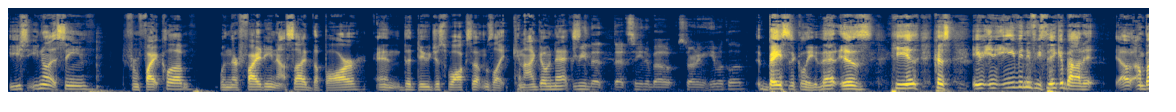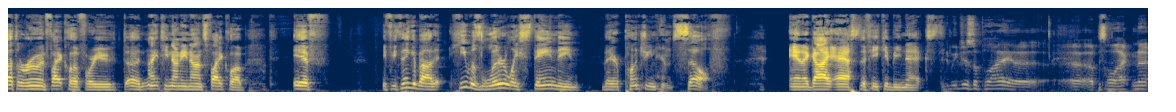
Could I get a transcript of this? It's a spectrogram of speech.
you, you know that scene from fight club when they're fighting outside the bar and the dude just walks up and is like can i go next? You mean that, that scene about starting a Hema club? basically that is he is because even if you think about it uh, i'm about to ruin fight club for you uh, 1999's fight club. If if you think about it he was literally standing there punching himself and a guy asked if he could be next. Did we just apply a a, a Palahniuk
